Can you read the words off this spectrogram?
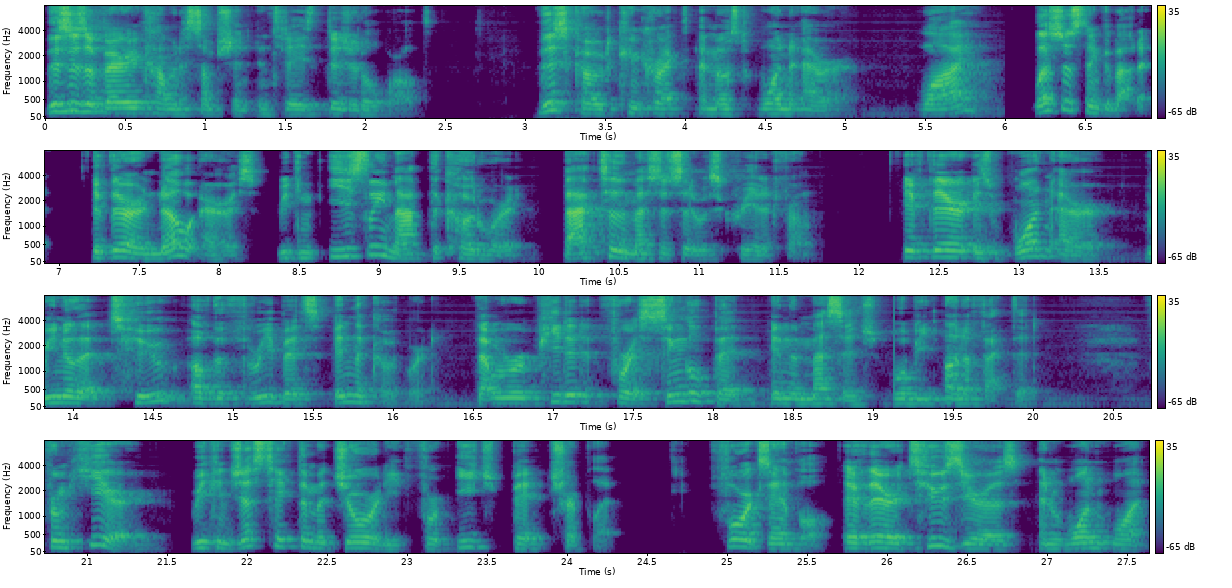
This is a very common assumption in today's digital world. This code can correct at most one error. Why? Let's just think about it. If there are no errors, we can easily map the code word back to the message that it was created from. If there is one error, we know that two of the three bits in the code word that were repeated for a single bit in the message will be unaffected. From here, we can just take the majority for each bit triplet. For example, if there are two zeros and one one,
